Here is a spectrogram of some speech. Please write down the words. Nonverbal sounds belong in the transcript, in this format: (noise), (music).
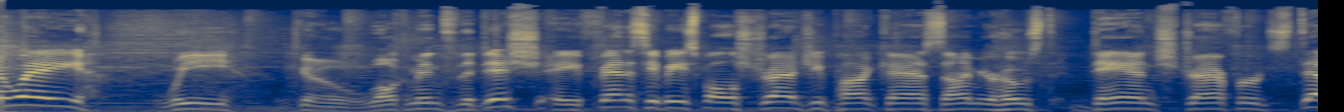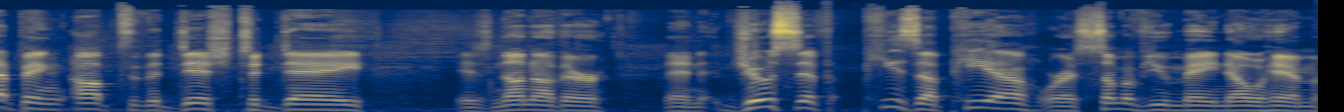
And away we go. Welcome into the dish, a fantasy baseball strategy podcast. I'm your host, Dan Strafford. Stepping up to the dish today is none other than Joseph Pisapia, or as some of you may know him,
